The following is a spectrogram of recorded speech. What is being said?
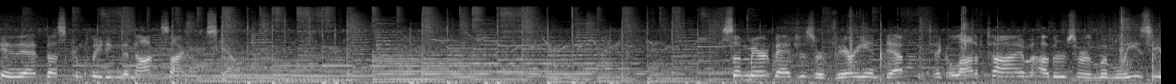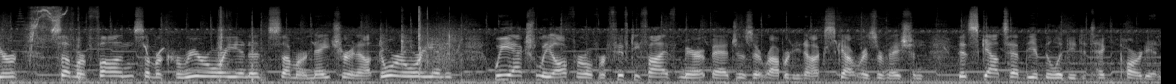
and that thus completing the Knox Iron Scout. Some merit badges are very in-depth and take a lot of time. Others are a little easier. Some are fun, some are career-oriented, some are nature and outdoor-oriented. We actually offer over 55 merit badges at Robert E. Knox Scout Reservation that scouts have the ability to take part in.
